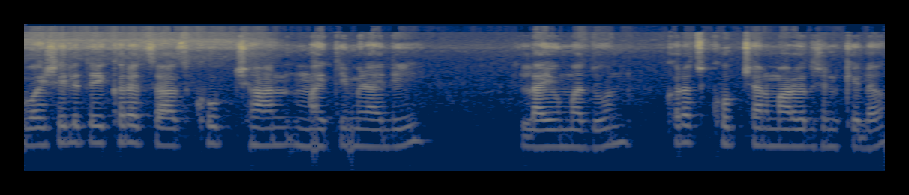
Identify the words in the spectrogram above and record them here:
वैशालीतही खरंच आज खूप छान माहिती मिळाली लाईव्हमधून खरंच खूप छान मार्गदर्शन केलं.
